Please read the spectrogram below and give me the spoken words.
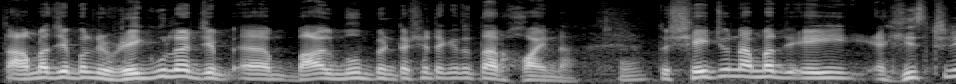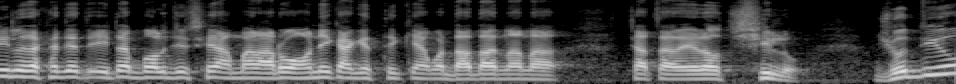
তা আমরা যে বলি রেগুলার যে বায়োল মুভমেন্টটা সেটা কিন্তু তার হয় না। তো সেই জন্য আমরা এই হিস্ট্রি নিলে দেখা যায় এটা বলে যে সে আমার আরও অনেক আগে থেকে আমার দাদা নানা চাচা এরাও ছিল। যদিও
